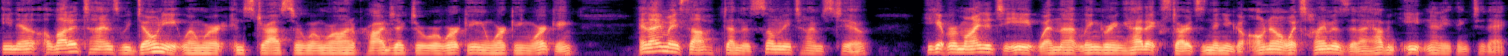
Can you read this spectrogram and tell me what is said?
You know, a lot of times we don't eat when we're in stress or when we're on a project or we're working and working working. And I myself have done this so many times too you get reminded to eat when that lingering headache starts and then you go, oh no, what time is it? I haven't eaten anything today.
